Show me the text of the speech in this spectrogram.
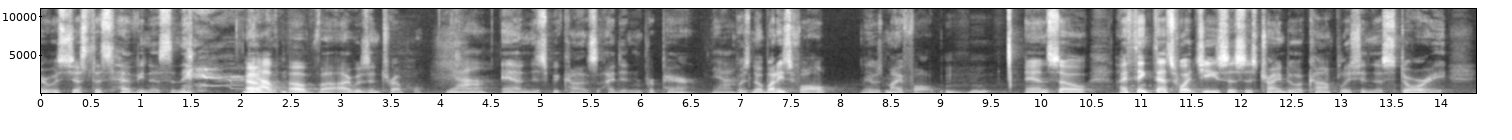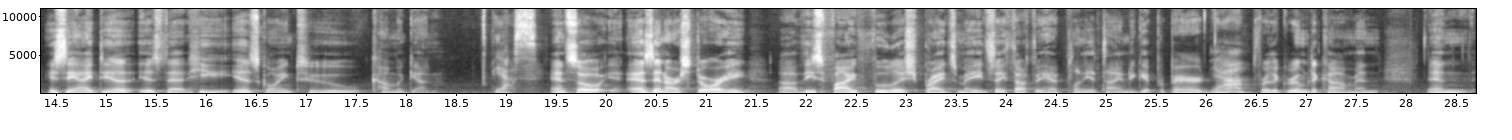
there was just this heaviness in the air of, Yep. of uh, I was in trouble, Yeah. and it's because I didn't prepare. Yeah. It was nobody's fault. It was my fault. And so I think that's what Jesus is trying to accomplish in this story. Is the idea is that he is going to come again. Yes. And so, as in our story, uh, these five foolish bridesmaids, they thought they had plenty of time to get prepared Yeah. for the groom to come, and and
